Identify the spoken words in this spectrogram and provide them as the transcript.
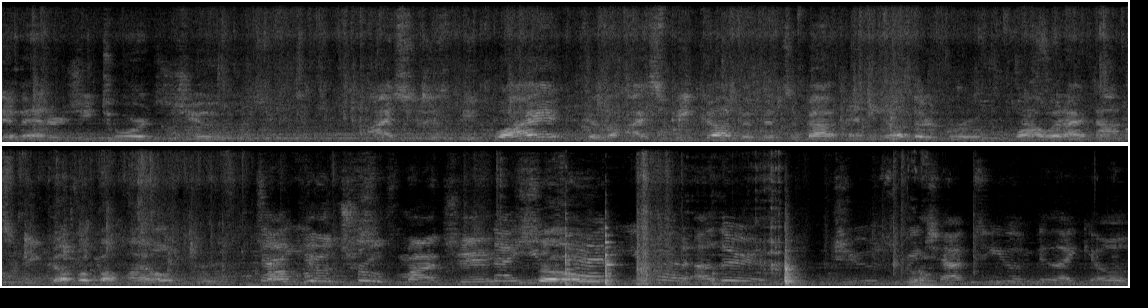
negative energy towards Jews. I should just be quiet because I speak up if it's about any other group. Why would I not speak up about my own group? Talk your truth, my G. Now you So- had you had other Jews reach out to you and be like, "Yo,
